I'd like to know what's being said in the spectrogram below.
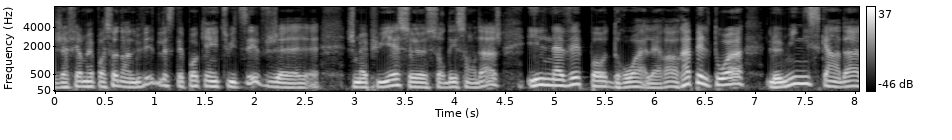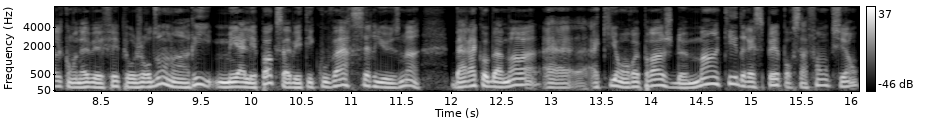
j'affirmais pas ça dans le vide, là, c'était pas qu'intuitif, je, je m'appuyais sur, sur des sondages. Ils n'avaient pas droit à l'erreur. Rappelle-toi le mini-scandale qu'on avait fait, puis aujourd'hui on en rit, mais à l'époque ça avait été couvert sérieusement. Barack Obama, à, à qui on reproche de manquer de respect pour sa fonction,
